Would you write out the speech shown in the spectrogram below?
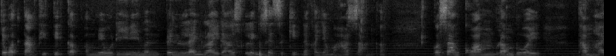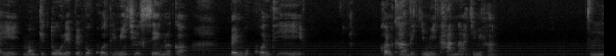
จังหวัดตากที่ติดกับเมียวดีนี่มันเป็นแหล่งรายได้แหล่งเศรษฐกิจนะคะอย่างมหาศาลนะคะก็สร้างความร่ำรวยทำให้หม่องจิตู่นี่เป็นบุคคลที่มีชื่อเสียง แล้วก็เป็นบุคคลที่ค่อนข้างที่จะมีฐานะใช่ไหมคะอืม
